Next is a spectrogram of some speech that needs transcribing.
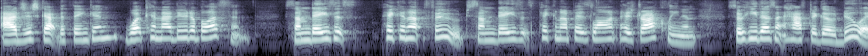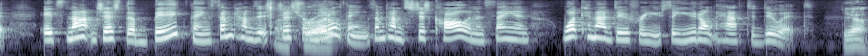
I just got to thinking, what can I do to bless him? Some days it's picking up food. Some days it's picking up his lawn, his dry cleaning, so he doesn't have to go do it. It's not just the big things. Sometimes it's just That's the right. little things. Sometimes it's just calling and saying, "What can I do for you?" So you don't have to do it. Yeah.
